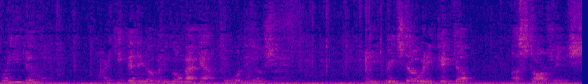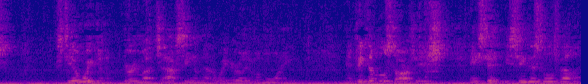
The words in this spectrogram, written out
"What are you doing? Why do you keep bending over and going back out toward the ocean?" And he reached over and he picked up a starfish, still wiggling very much. I've seen them that way early in the morning. And picked up a little starfish and he said, "You see this little fella?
